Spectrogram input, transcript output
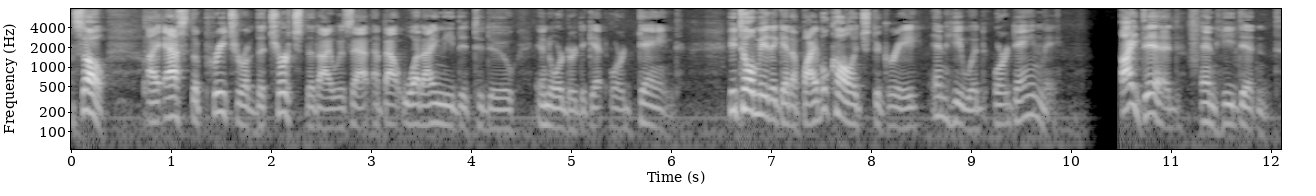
So I asked the preacher of the church that I was at about what I needed to do in order to get ordained. He told me to get a Bible college degree and he would ordain me. I did, and he didn't.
